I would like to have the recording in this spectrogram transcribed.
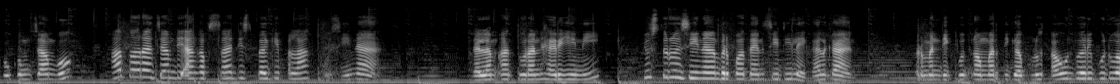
Hukum cambuk atau rajam dianggap sadis bagi pelaku zina. Dalam aturan hari ini, justru zina berpotensi dilegalkan. Permendikbud nomor 30 tahun 2021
